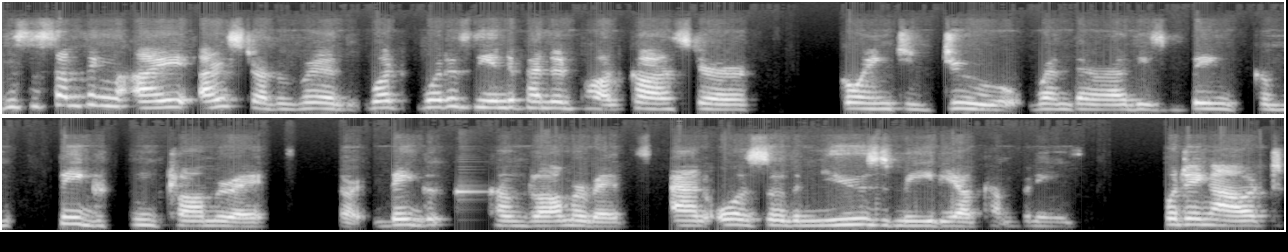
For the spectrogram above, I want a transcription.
this is something I, I struggle with. What what is the independent podcaster going to do when there are these big big conglomerates, sorry, big conglomerates, and also the news media companies putting out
